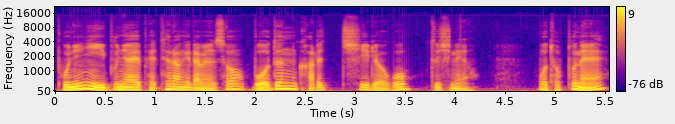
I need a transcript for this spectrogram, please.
본인이 이 분야의 베테랑이라면서 뭐든 가르치려고 드시네요. 뭐 덕분에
